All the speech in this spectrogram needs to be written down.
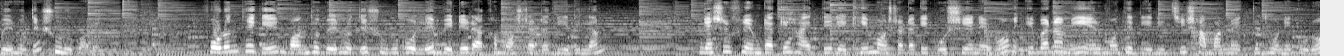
বের হতে শুরু করে। ফোড়ন থেকে গন্ধ বের হতে শুরু করলে বেটে রাখা মশলাটা দিয়ে দিলাম। গ্যাসের ফ্লেমটাকে হাইতে রেখে মশলাটাকে কষিয়ে নেব। এবার আমি এর মধ্যে দিয়ে দিচ্ছি সামান্য একটু ধনে গুঁড়ো।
